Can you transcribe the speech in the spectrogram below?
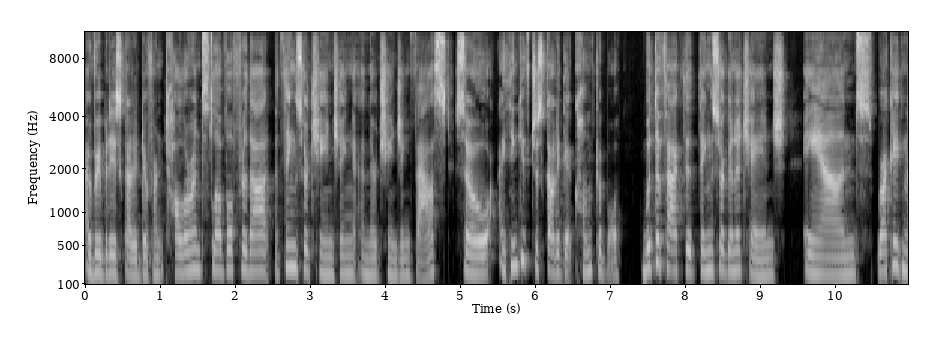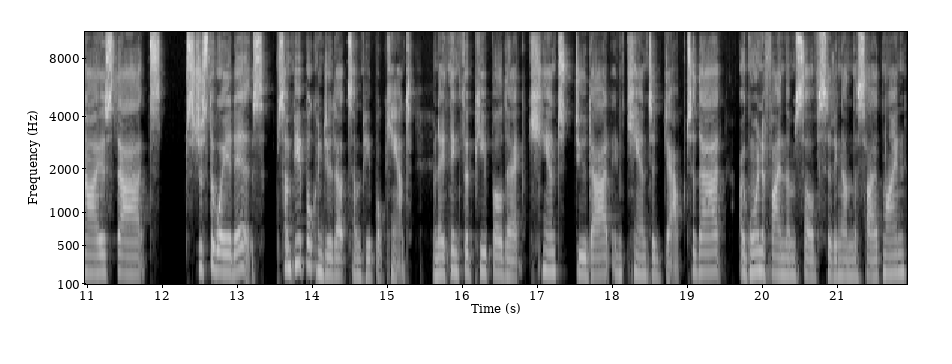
Everybody's got a different tolerance level for that, but things are changing and they're changing fast. So I think you've just got to get comfortable with the fact that things are going to change and recognize that It's just the way it is. Some people can do that, some people can't. And I think the people that can't do that and can't adapt to that are going to find themselves sitting on the sideline.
